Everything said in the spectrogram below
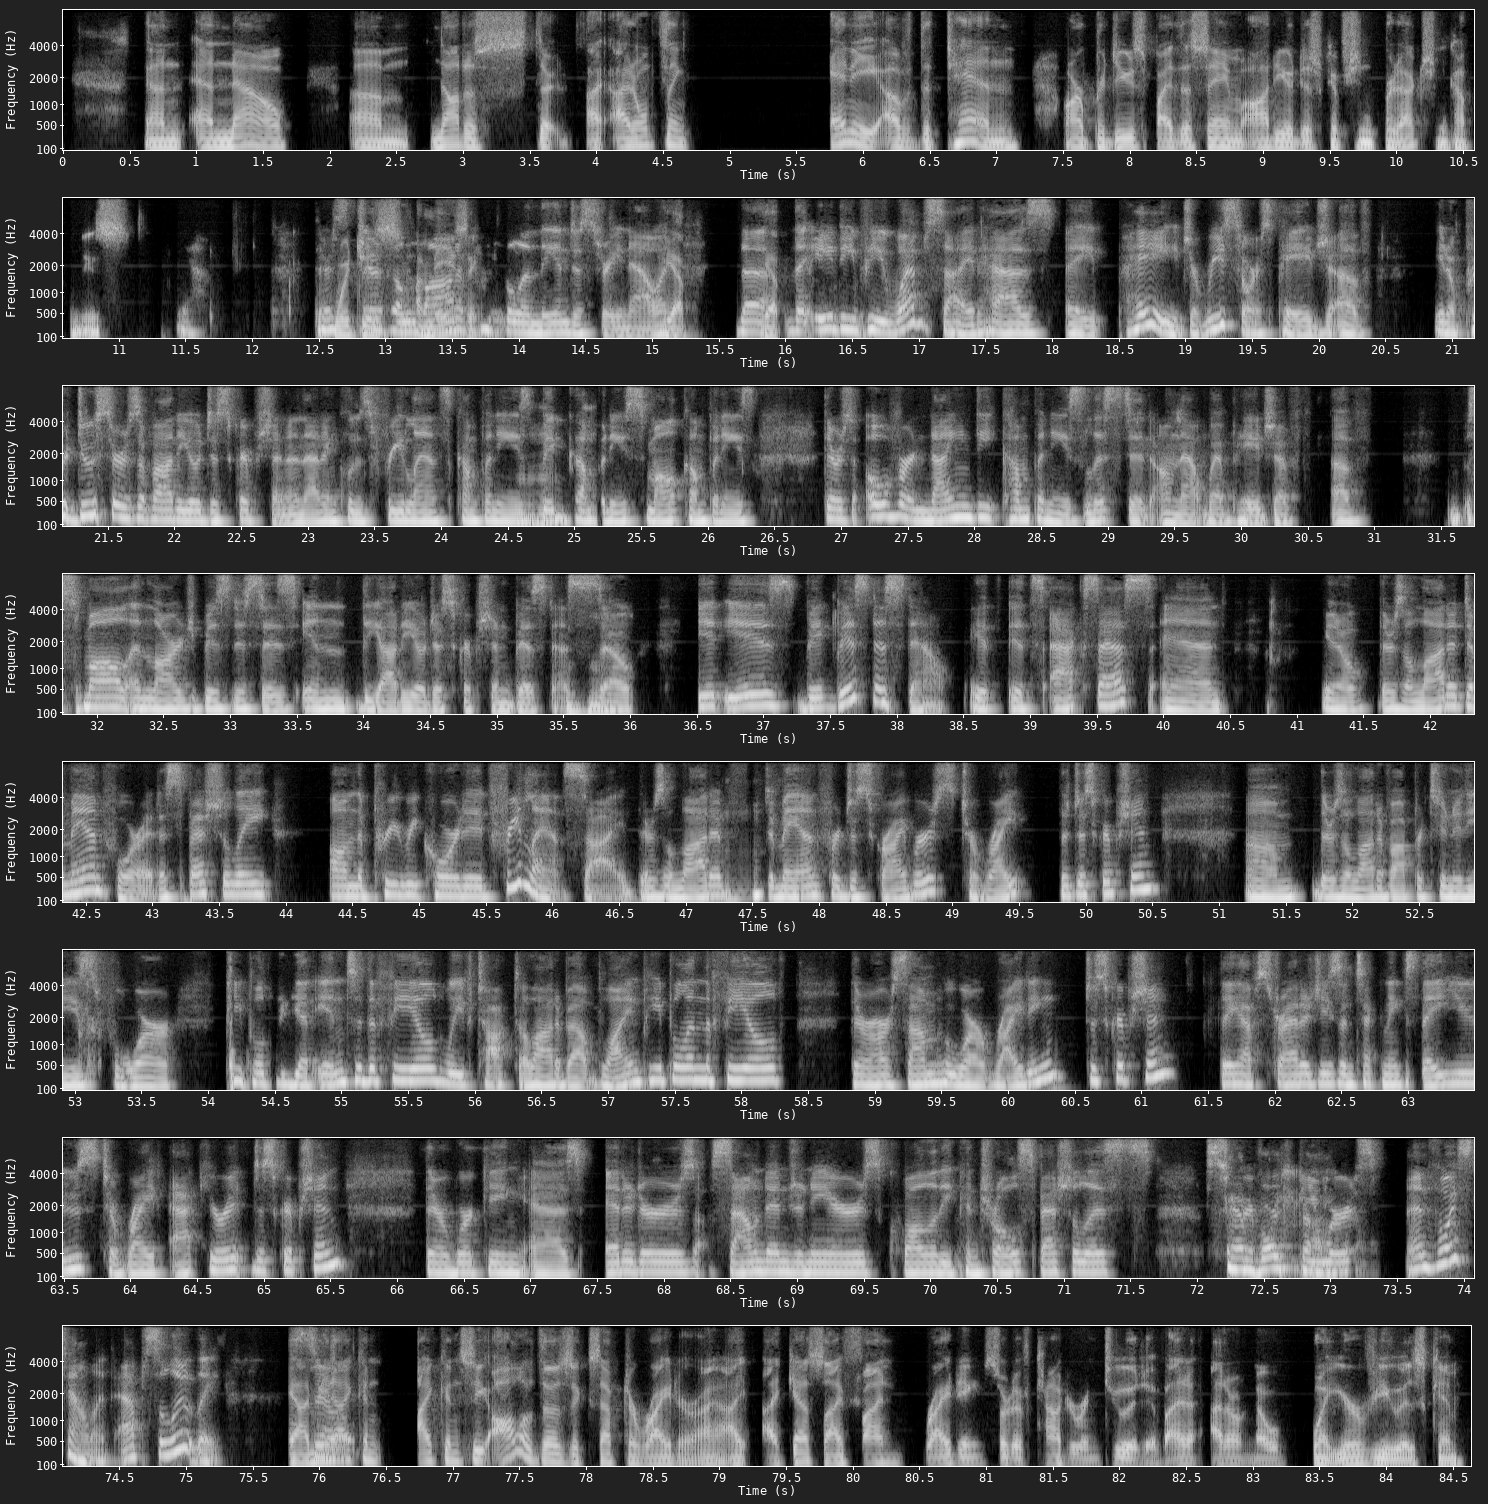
and and now um, not as I, I don't think any of the ten are produced by the same audio description production companies. There's, Which there's is a lot amazing. of people in the industry now. And Yep. The Yep. the ADP website has a page, a resource page of you know producers of audio description, and that includes freelance companies, Mhm. big companies, small companies. There's over 90 companies listed on that webpage of of small and large businesses in the audio description business. Mhm. So it is big business now. It, it's access and you know there's a lot of demand for it especially on the pre-recorded freelance side. There's a lot of mm-hmm. demand for describers to write the description. Um, there's a lot of opportunities for people to get into the field. We've talked a lot about blind people in the field. There are some who are writing description. They have strategies and techniques they use to write accurate description. They're working as editors, sound engineers, quality control specialists, and voice viewers, and voice talent. Absolutely. Yeah, I so, mean, I can I can see all of those except a writer. I, I, I guess I find writing sort of counterintuitive. I, I don't know what your view is, Kim.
